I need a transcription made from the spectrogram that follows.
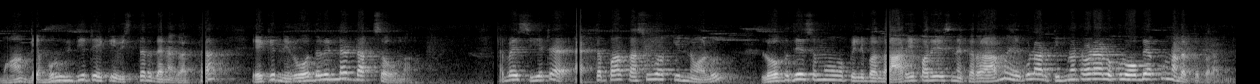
මහා ගැඹුරු විදියට ඒකේ විස්තර දැනගත්තා. ඒකේ නිරෝධ වෙන්නත් දක්ෂ වුණා. හැබැයි 75ක් 80ක් ඉන්නවලු ලෝභ දේශ මොහ පිළිබඳ ආර්ය පරිශ්‍රණ කරාම ඒගොල්ලෝ තිබුණට වඩා ලොකු ලෝභයක් උනඩත්තු කරන්නේ.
